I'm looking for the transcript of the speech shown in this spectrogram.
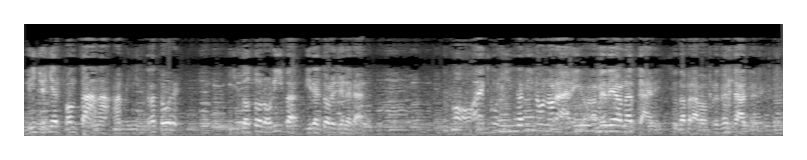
L'ingegner Fontana, amministratore. Il dottor Oliva, direttore generale. Oh, ecco un cittadino onorario, Amedeo Nazari. Su da bravo, presentatevi.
